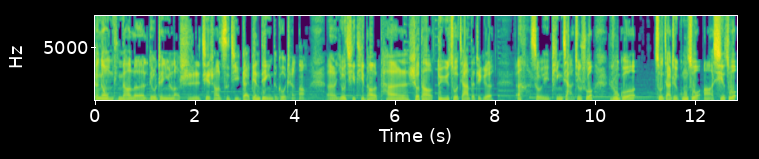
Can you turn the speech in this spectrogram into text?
刚刚我们听到了刘震云老师介绍自己改编电影的过程啊，呃，尤其提到他说到对于作家的这个呃所谓评价，就是说如果。作家这个工作啊，写作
